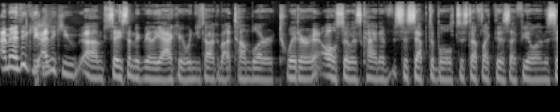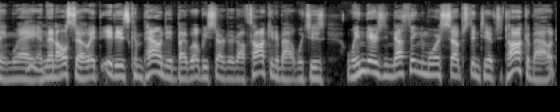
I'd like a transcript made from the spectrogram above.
I mean, I think you, I think you um, say something really accurate when you talk about Tumblr. Twitter also is kind of susceptible to stuff like this. I feel in the same way, mm-hmm. and then also it, it is compounded by what we started off talking about, which is when there's nothing more substantive to talk about.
